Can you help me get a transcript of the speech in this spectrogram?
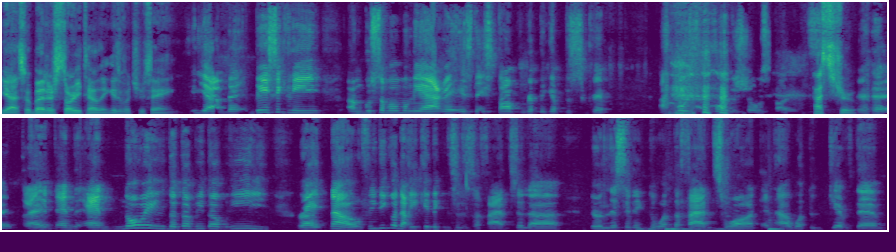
Yeah, so better storytelling is what you're saying. Yeah, basically, ang gusto mong mangyari is they stop ripping up the script hours before the show starts. That's true. right? And and knowing the WWE right now, feeling ko nakikinig sila sa fans sila. They're listening to what the fans want and how what to give them.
